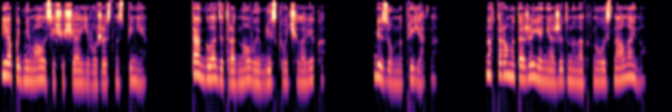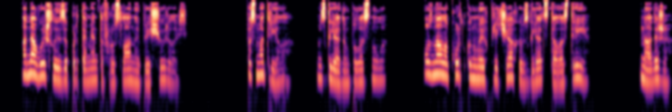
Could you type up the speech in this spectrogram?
Я поднималась, ощущая его жест на спине. Так гладят родного и близкого человека. Безумно приятно. На втором этаже я неожиданно наткнулась на Алайну. Она вышла из апартаментов Руслана и прищурилась. Посмотрела, взглядом полоснула. Узнала куртку на моих плечах, и взгляд стал острее. Надо же,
